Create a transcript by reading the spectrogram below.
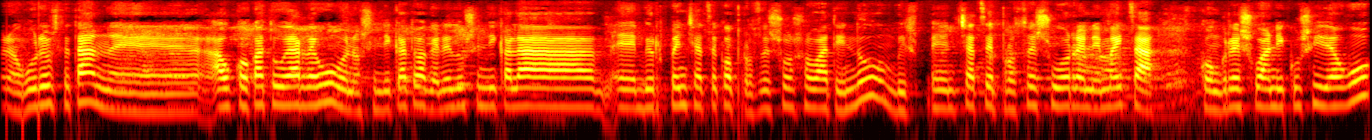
Bueno, gure ustetan, e, hau kokatu behar dugu, bueno, sindikatuak eredu sindikala e, birpentsatzeko prozesu oso bat indu, birpentsatze prozesu horren emaitza kongresuan ikusi dugu,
